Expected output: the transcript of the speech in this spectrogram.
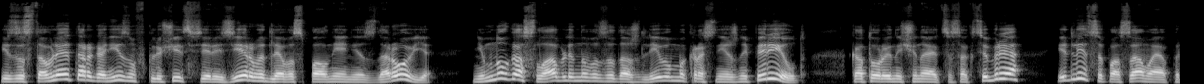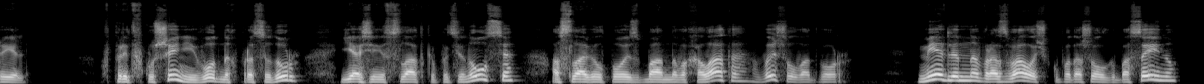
и заставляет организм включить все резервы для восполнения здоровья, немного ослабленного за дождливым окроснежный период, который начинается с октября и длится по самый апрель. В предвкушении водных процедур Ясенев сладко потянулся, ослабил пояс банного халата, вышел во двор. Медленно в развалочку подошел к бассейну,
